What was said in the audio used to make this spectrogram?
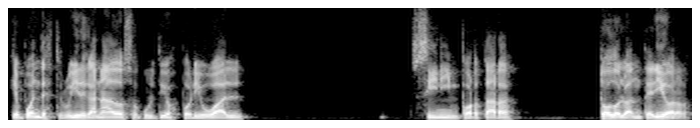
que pueden destruir ganados o cultivos por igual sin importar todo lo anterior.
